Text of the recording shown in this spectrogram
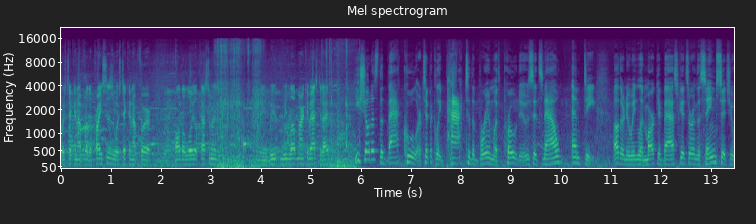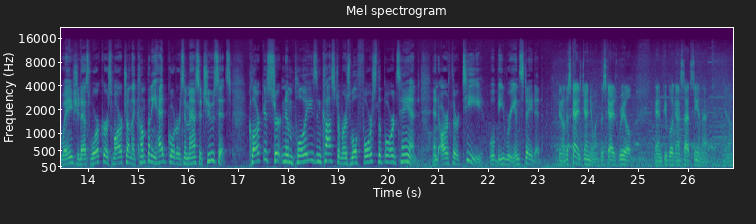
We're sticking up for the prices. We're sticking up for all the loyal customers. I mean, we, we love Market Basket. I, he showed us the back cooler, typically packed to the brim with produce. It's now empty. Other New England market baskets are in the same situation as workers march on the company headquarters in Massachusetts. Clark is certain employees and customers will force the board's hand, and Arthur T. will be reinstated. You know, this guy is genuine. This guy is real, and people are going to start seeing that. You know,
